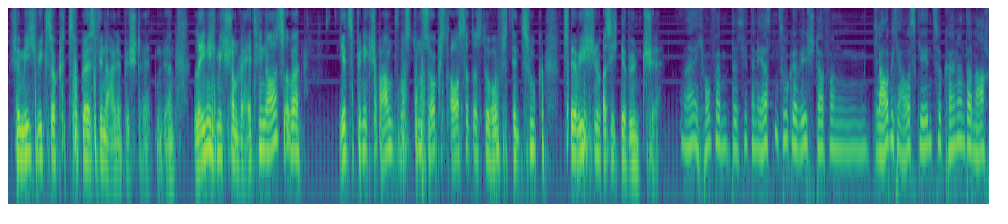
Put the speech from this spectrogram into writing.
für mich, wie gesagt, sogar das Finale bestreiten werden. Lehne ich mich schon weit hinaus, aber jetzt bin ich gespannt, was du sagst, außer dass du hoffst, den Zug zu erwischen, was ich dir wünsche. Ich hoffe, dass ich den ersten Zug erwischt, davon glaube ich ausgehen zu können. Danach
